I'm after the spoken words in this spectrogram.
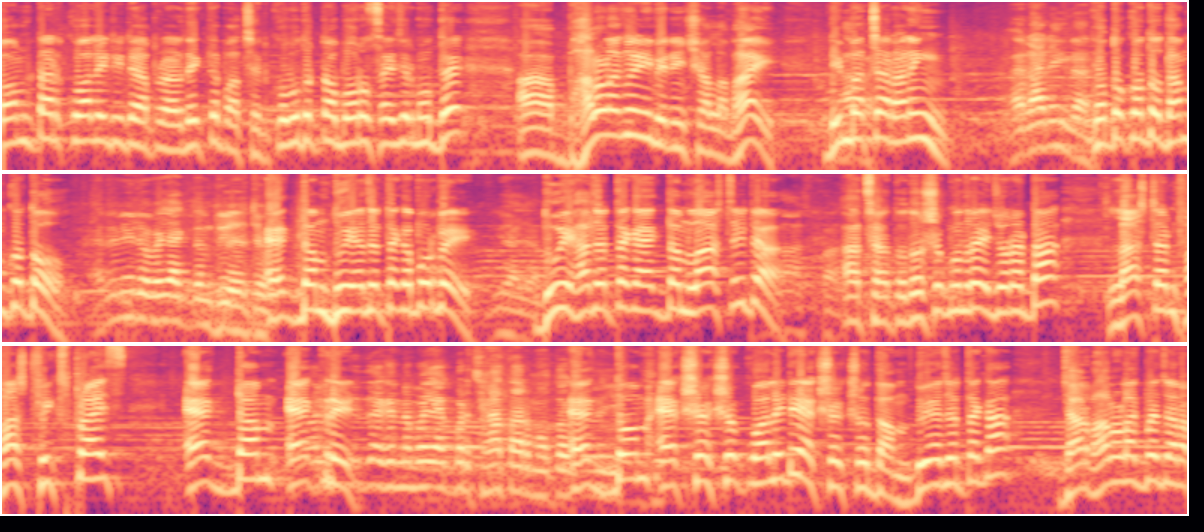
দমটার কোয়ালিটিটা আপনারা দেখতে পাচ্ছেন কবুতরটা বড় সাইজের মধ্যে ভালো লাগলে নিবেন ইনশাল্লাহ ভাই ডিম বাচ্চা রানিং কত কত দাম কত? একদম দুই হাজার টাকা। পড়বে? দুই হাজার। টাকা একদম লাস্ট এটা last. আচ্ছা তো দর্শক বন্ধুরা এই জোড়াটা last and first fix price একদম এক রেট দেখেন না ভাই একবার ছাতার মতো একদম একশো একশো কোয়ালিটি একশো একশো দাম। দুই হাজার টাকা যার ভালো লাগবে যারা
